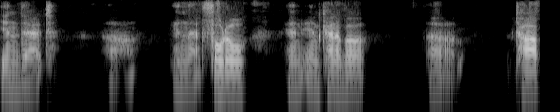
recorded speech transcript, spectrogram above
in that uh, in that photo and in kind of a uh, top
